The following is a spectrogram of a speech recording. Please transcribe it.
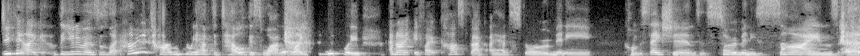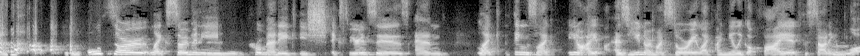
do you think like the universe was like how many times do we have to tell this one? Like seriously. And i if i cast back i had so many conversations and so many signs and um, also like so many traumatic ish experiences and like things like you know i as you know my story like i nearly got fired for starting mm. a blog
